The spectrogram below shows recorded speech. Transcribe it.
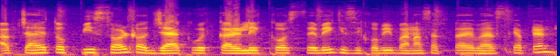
अब चाहे तो पी सॉल्ट और जैक विक करेलिक को से भी किसी को भी बना सकता है वाइस कैप्टन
